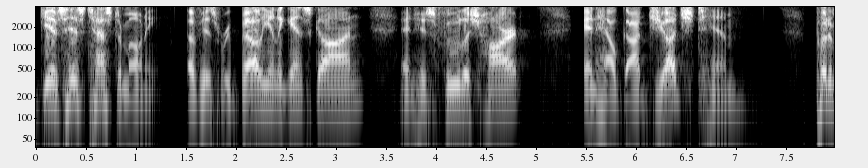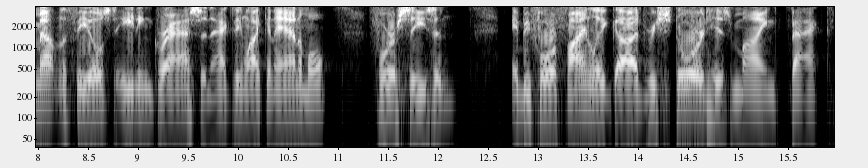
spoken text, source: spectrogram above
gives his testimony of his rebellion against God and his foolish heart and how God judged him, put him out in the fields to eating grass and acting like an animal for a season, and before finally God restored his mind back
